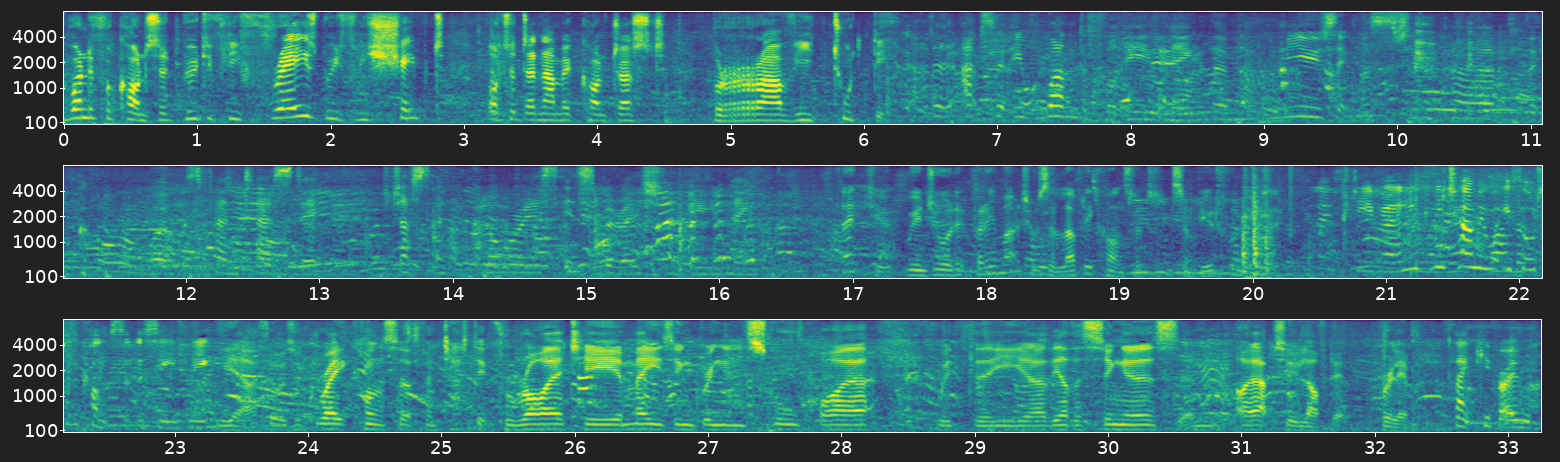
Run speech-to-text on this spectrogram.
wonderful concert, beautifully phrased, beautifully shaped, lots of dynamic contrast. Bravi tutti. had an absolutely wonderful evening. The music was superb, the choral work was fantastic. Just a glorious, inspirational evening. Thank you. We enjoyed it very much. It was a lovely concert and some beautiful music. Stephen, can you tell me what you thought of the concert this evening? Yeah, I thought it was a great concert, fantastic variety, amazing bringing the school choir with the uh, the other singers, and I absolutely loved it. Brilliant. Thank you very much.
